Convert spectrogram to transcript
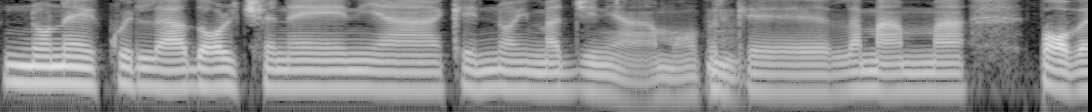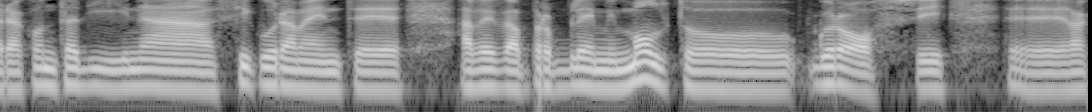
non è quella dolce nenia che noi immaginiamo, mm. perché mm. la mamma povera contadina sicuramente aveva problemi molto grossi, eh, era,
